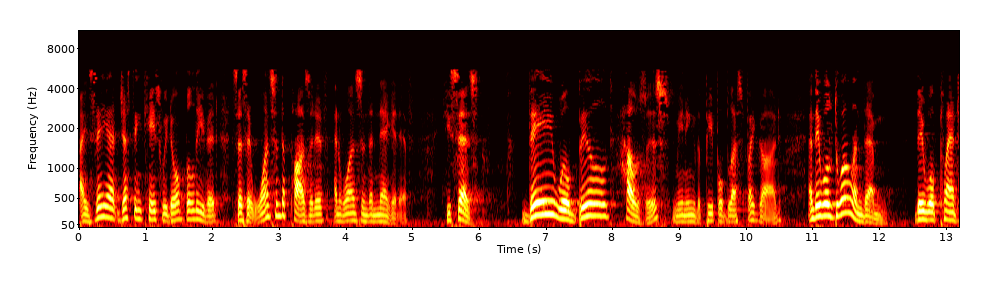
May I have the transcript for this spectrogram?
Isaiah, just in case we don't believe it, says it once in the positive and once in the negative. He says, They will build houses, meaning the people blessed by God, and they will dwell in them. They will plant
